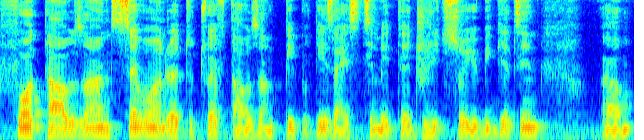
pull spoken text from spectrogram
4,700 to 12,000 people. These are estimated reach so you'll be getting um,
